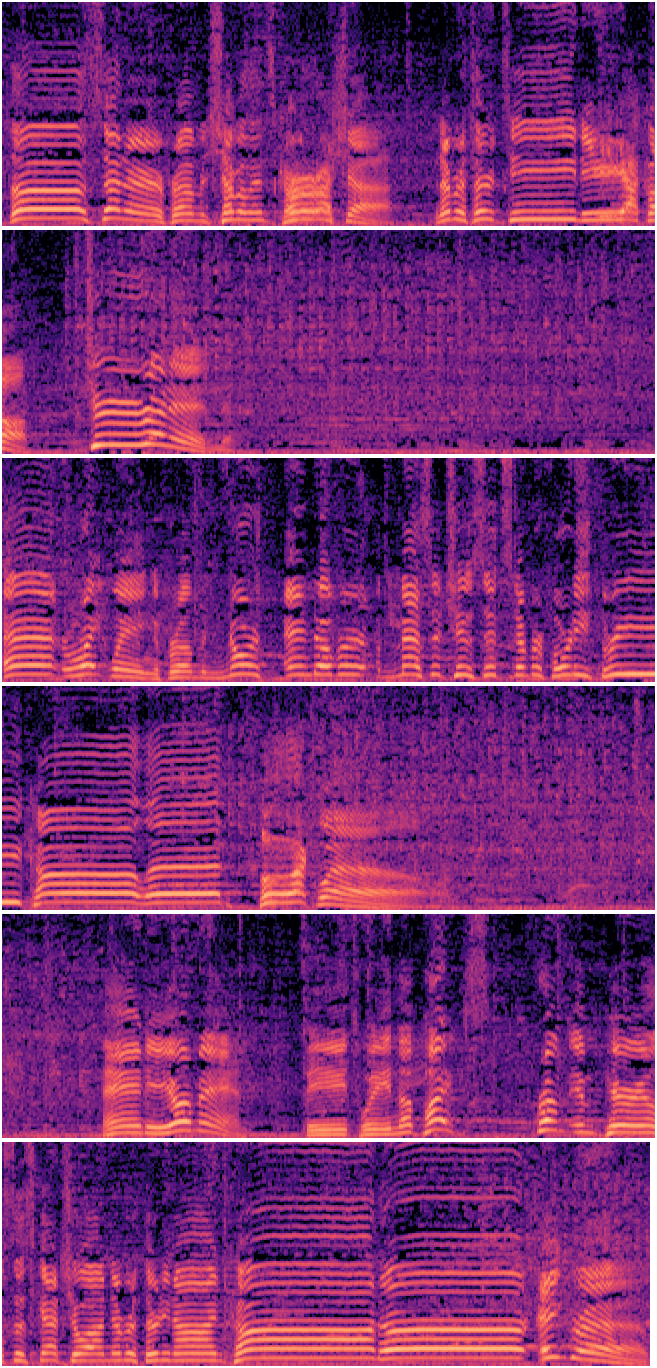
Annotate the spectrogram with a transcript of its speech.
The center from Chevelinsk, Russia, number 13, Yakov Trenin. At right wing from North Andover, Massachusetts, number 43, Colin Blackwell. And your man between the pipes from Imperial, Saskatchewan, number 39, Connor Ingram.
